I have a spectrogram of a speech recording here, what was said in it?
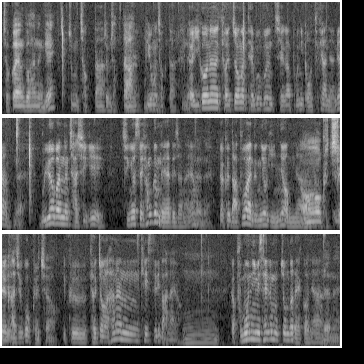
저가양도 하는 게좀좀 적다. 적다. 네, 비용은 음. 적다. 네. 그러니까 이거는 결정을 대부분 제가 보니까 어떻게 하냐면 네. 물려받는 자식이 증여세 현금 내야 되잖아요. 네네. 그러니까 그 납부할 능력이 있냐 없냐를 어, 그렇지. 가지고 그렇죠. 그 결정을 하는 케이스들이 많아요. 음, 그러니까 부모님이 세금을 좀 더 낼 거냐, 네네.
